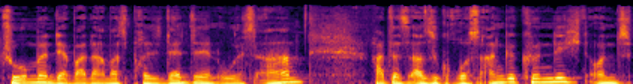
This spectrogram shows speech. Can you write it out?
Truman, der war damals Präsident in den USA, hat das also groß angekündigt und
